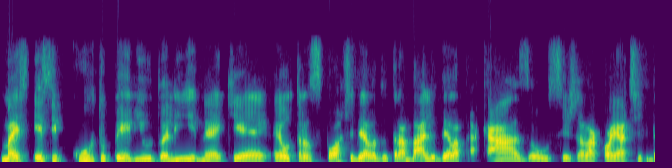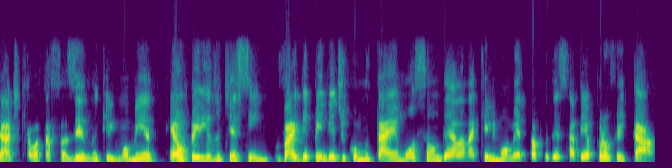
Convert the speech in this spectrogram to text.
Mas esse curto período ali, né, que é, é o transporte dela do trabalho dela para casa, ou seja lá qual é a atividade que ela está fazendo naquele momento, é um um período que, assim, vai depender de como tá a emoção dela naquele momento para poder saber aproveitar.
